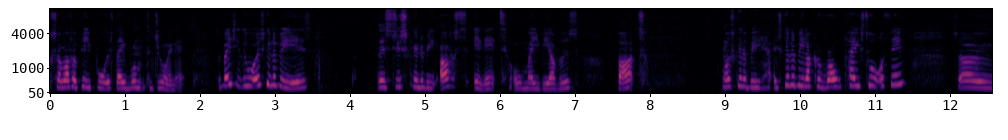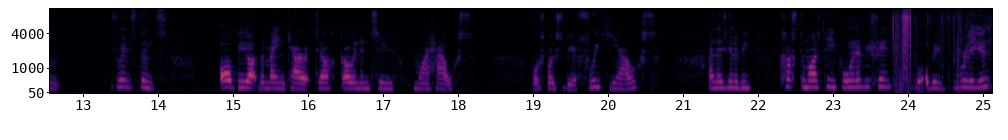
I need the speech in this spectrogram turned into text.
some other people if they want to join it. So basically, what it's going to be is there's just going to be us in it, or maybe others, but what's going to be, it's going to be like a role play sort of thing. So, for instance, I'll be like the main character going into my house, what's supposed to be a freaky house, and there's going to be customised people and everything, what will be brilliant.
